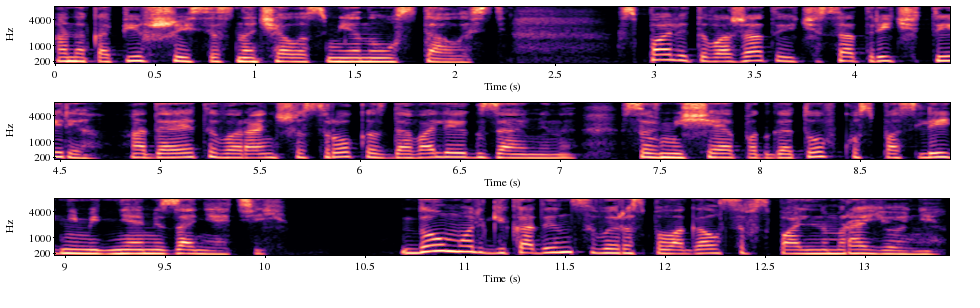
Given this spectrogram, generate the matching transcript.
а накопившаяся с начала смены усталость. Спали-то вожатые часа три-четыре, а до этого раньше срока сдавали экзамены, совмещая подготовку с последними днями занятий. Дом Ольги Кадынцевой располагался в спальном районе.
